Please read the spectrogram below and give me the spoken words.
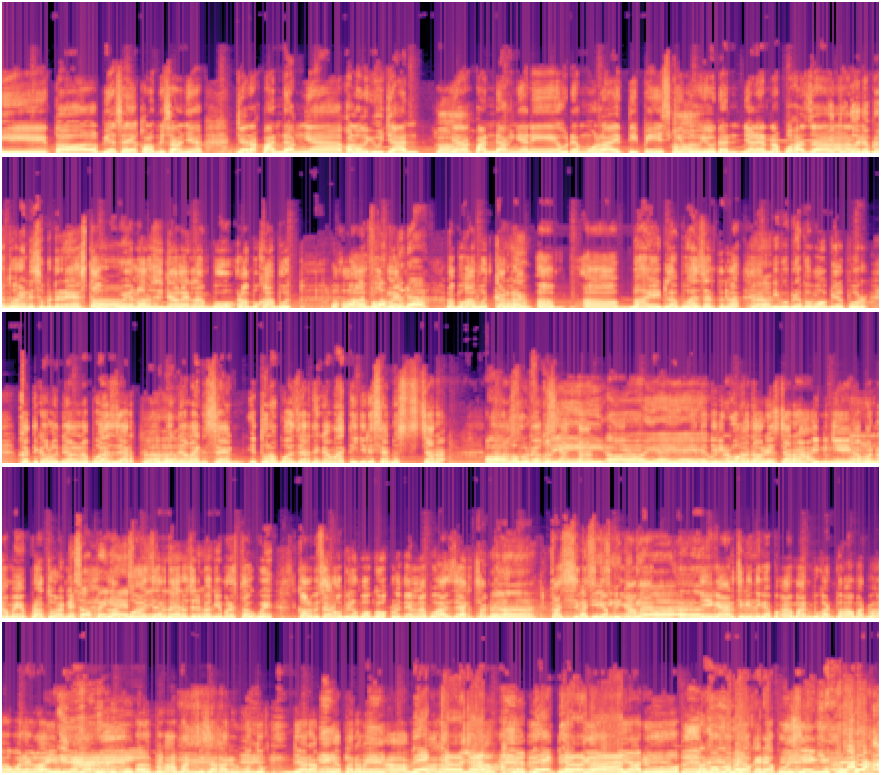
tol biasanya kalau misalnya jarak pandangnya kalau lagi hujan, Ah. jarak pandangnya nih udah mulai tipis gitu. Ah. Ya udah nyalain lampu hazard. itu gak ada gitu. peraturan sebenarnya. Setahu Oh, gue lo betul. harusnya nyalain lampu lampu kabut. Lampu kabut udah? Lampu kabut karena um, uh, bahaya di lampu hazard adalah Heeh. di beberapa mobil pur ketika lo nyalain lampu hazard, lo nyalain sen, itu lampu hazardnya nggak mati. Jadi sen itu secara Oh, langsung nggak berfungsi. kelihatan. Oh, iya, iya, Gitu. iya. Jadi gue nggak tahu nih secara ininya ya, apa Hmm. namanya peraturannya. SOP-nya, lampu SOP-nya hazardnya harusnya dipakai mana? Setahu gue kalau misalnya mobil mogok lo nyalain lampu hazard sambil lo Heeh. kasih segitiga Kasih pengaman. Iya kan, segitiga pengaman bukan pengaman-pengaman yang lain ya kan. Kalau pengaman misalkan untuk jarang apa namanya uh, misalkan Deker kan? Deker kan? ya aduh kok gue belokin dia pusing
